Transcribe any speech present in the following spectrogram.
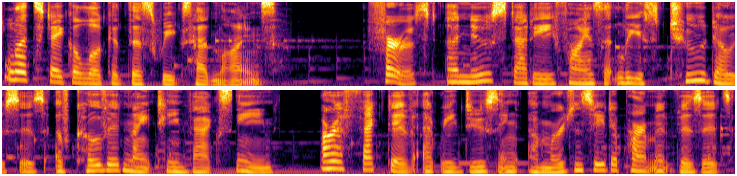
Let's take a look at this week's headlines. First, a new study finds at least two doses of COVID 19 vaccine are effective at reducing emergency department visits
